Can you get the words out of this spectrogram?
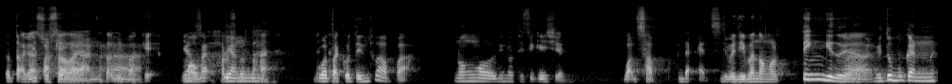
tetap agak dipakai susah lah ya kan? tetap Ah, dipakai yang mau sa- harus yang- bertahan Gua takutin itu apa? Nongol di notification WhatsApp ada ads. tiba-tiba nongol ting gitu Ah, ya itu bukan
